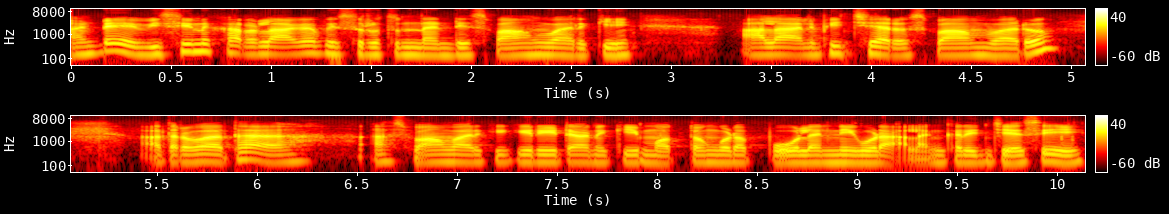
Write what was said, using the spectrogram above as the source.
అంటే విసిన కర్రలాగా విసురుతుందండి స్వామివారికి. అలా అనిపించారు స్వామివారు. ఆ తర్వాత ఆ స్వామివారికి కిరీటానికి మొత్తం కూడా పూలన్నీ కూడా అలంకరించేసి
